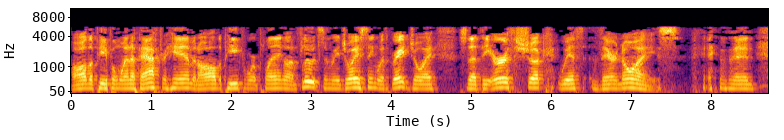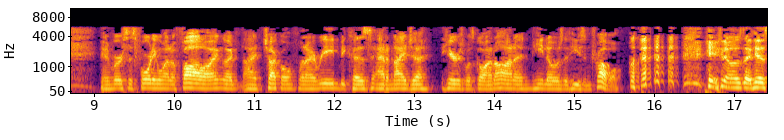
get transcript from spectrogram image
All the people went up after him, and all the people were playing on flutes and rejoicing with great joy, so that the earth shook with their noise. And then in verses 41 and following, I, I chuckle when I read because Adonijah hears what's going on and he knows that he's in trouble. he knows that his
